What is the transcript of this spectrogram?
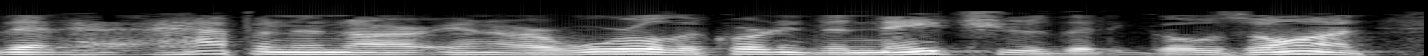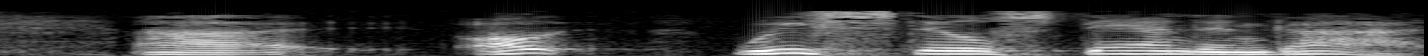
that happen in our in our world according to nature that goes on. Uh, all we still stand in God.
